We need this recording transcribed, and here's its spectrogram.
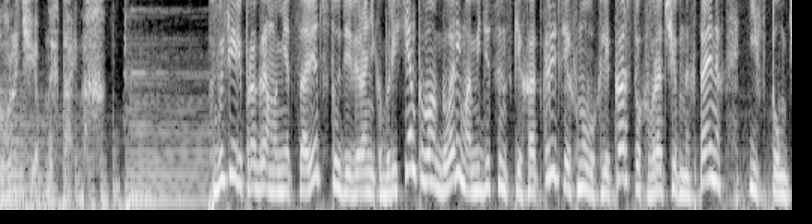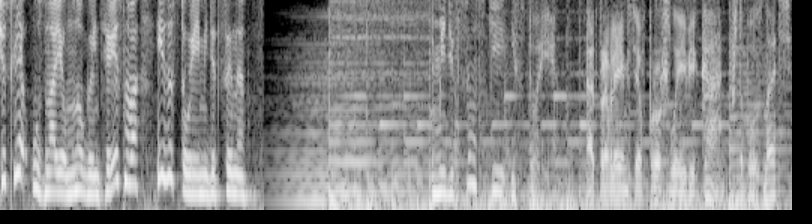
врачебных тайнах. В эфире программа «Медсовет» в студии Вероника Борисенкова. Говорим о медицинских открытиях, новых лекарствах, врачебных тайнах и в том числе узнаем много интересного из истории медицины. Медицинские истории – Отправляемся в прошлые века, чтобы узнать,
